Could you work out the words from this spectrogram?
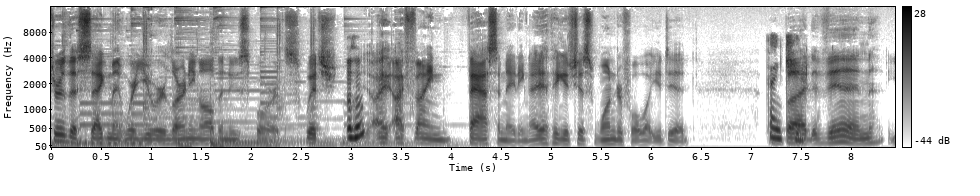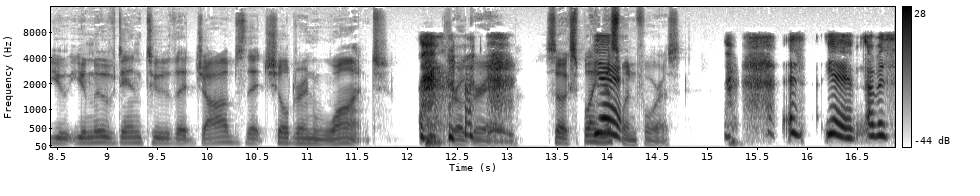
After the segment where you were learning all the new sports, which mm-hmm. I, I, find fascinating. I think it's just wonderful what you did. Thank but you. But then you you moved into the jobs that children want program. so explain yeah. this one for us. yeah, I was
